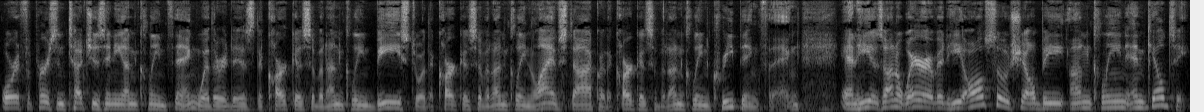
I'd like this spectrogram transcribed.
Or if a person touches any unclean thing, whether it is the carcass of an unclean beast, or the carcass of an unclean livestock, or the carcass of an unclean creeping thing, and he is unaware of it, he also shall be unclean and guilty.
